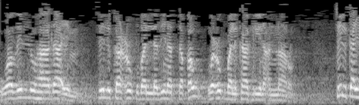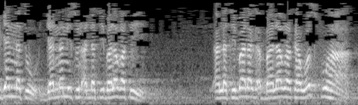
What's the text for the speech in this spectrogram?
وظلها دائم. تلك عقبى الذين اتقوا وعقبى الكافرين النار. تلك الجنة جنة التي بلغت التي بلغ بلغك وصفها.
